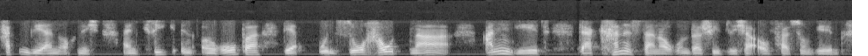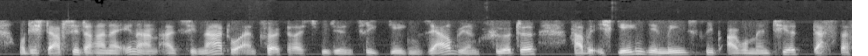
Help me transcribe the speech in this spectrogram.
hatten wir ja noch nicht. Ein Krieg in Europa, der uns so hautnah angeht, da kann es dann auch unterschiedliche Auffassungen geben. Und ich darf Sie daran erinnern, als die NATO einen völkerrechtswidrigen Krieg gegen Serbien führte, habe ich gegen den Mainstream argumentiert, dass das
